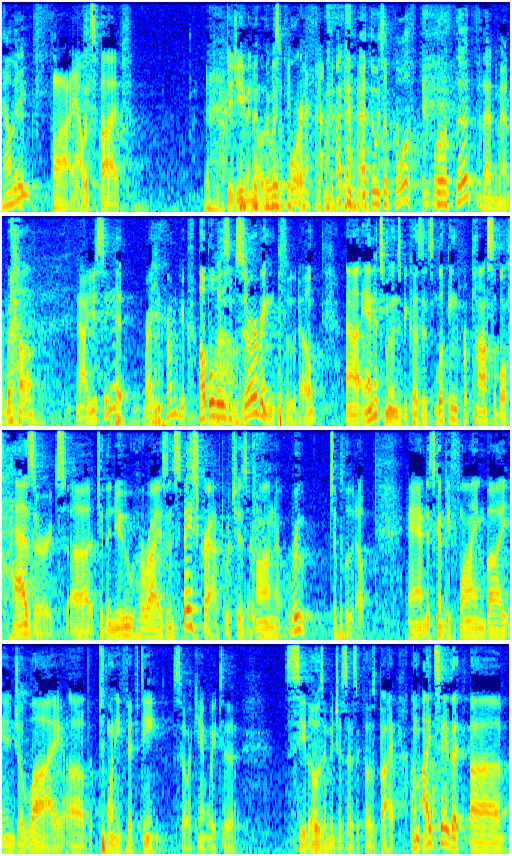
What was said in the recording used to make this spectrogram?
How many? Five. Now it's five. Did you even know there was a fourth? I didn't know there was a fourth or a third for that matter. Well, now you see it right in front of you. Hubble was observing Pluto uh, and its moons because it's looking for possible hazards uh, to the New Horizons spacecraft, which is en route to Pluto. And it's going to be flying by in July of 2015. So I can't wait to see those images as it goes by. Um, I'd say that. Uh,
